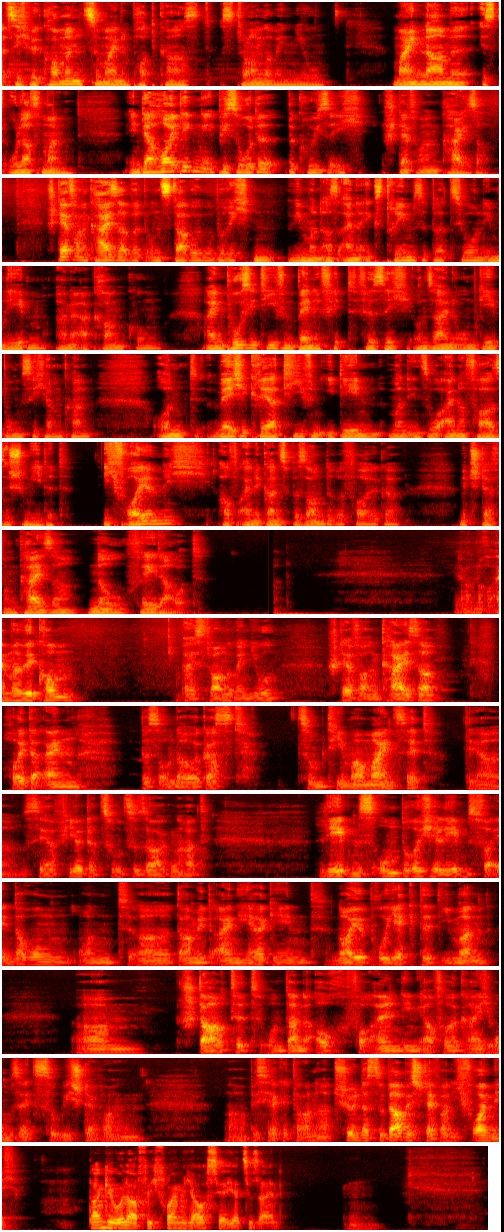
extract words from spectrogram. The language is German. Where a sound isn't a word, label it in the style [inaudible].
Herzlich willkommen zu meinem Podcast Stronger Than You. Mein Name ist Olaf Mann. In der heutigen Episode begrüße ich Stefan Kaiser. Stefan Kaiser wird uns darüber berichten, wie man aus einer Extremsituation im Leben, einer Erkrankung, einen positiven Benefit für sich und seine Umgebung sichern kann und welche kreativen Ideen man in so einer Phase schmiedet. Ich freue mich auf eine ganz besondere Folge mit Stefan Kaiser, No Fade Out. Ja, noch einmal willkommen bei Stronger Than You, Stefan Kaiser. Heute ein besonderer Gast zum Thema Mindset, der sehr viel dazu zu sagen hat. Lebensumbrüche, Lebensveränderungen und äh, damit einhergehend neue Projekte, die man ähm, startet und dann auch vor allen Dingen erfolgreich umsetzt, so wie Stefan äh, bisher getan hat. Schön, dass du da bist, Stefan. Ich freue mich. Danke, Olaf. Ich freue mich auch sehr, hier zu sein. Mhm.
